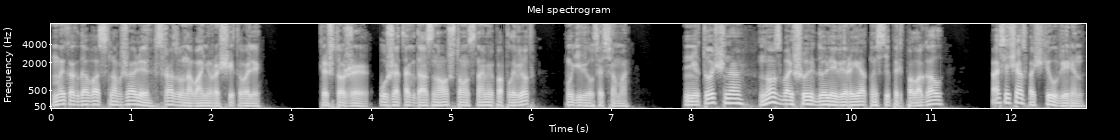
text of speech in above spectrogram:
«Мы, когда вас снабжали, сразу на Ваню рассчитывали». «Ты что же, уже тогда знал, что он с нами поплывет?» — удивился Сема. «Не точно, но с большой долей вероятности предполагал, а сейчас почти уверен.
